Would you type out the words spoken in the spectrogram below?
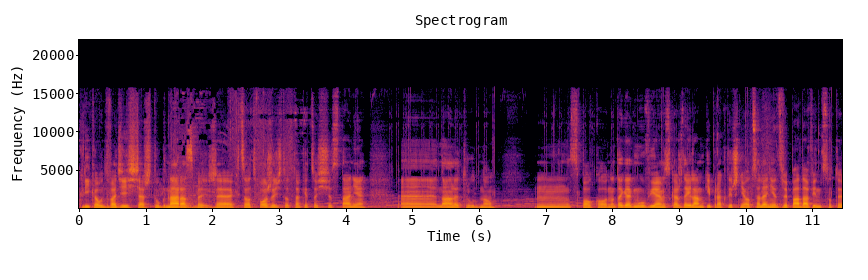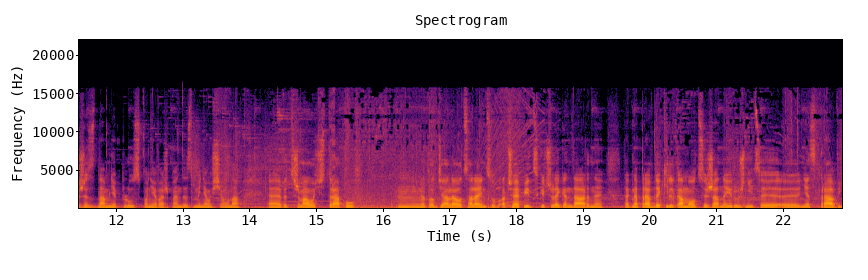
klikał 20 sztuk naraz, że chcę otworzyć, to takie coś się stanie. E, no ale trudno. Mm, spoko. No tak jak mówiłem, z każdej lampki praktycznie ocaleniec wypada, więc to też jest dla mnie plus, ponieważ będę zmieniał się na e, wytrzymałość trapów. Mm, w oddziale ocaleńców, a czy epicki, czy legendarny, tak naprawdę kilka mocy żadnej różnicy y, nie sprawi.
